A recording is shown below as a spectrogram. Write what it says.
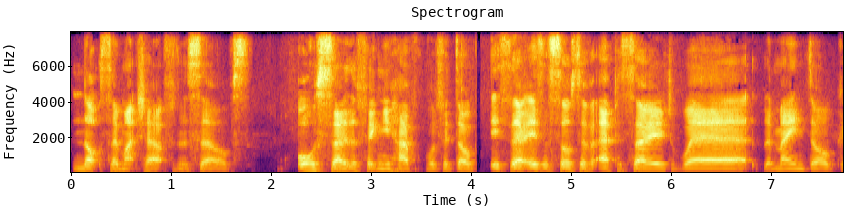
not so much out for themselves also the thing you have with a dog is there is a sort of episode where the main dog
